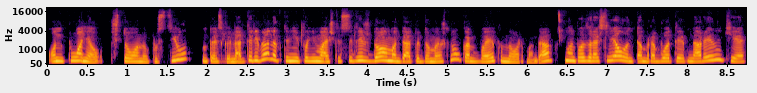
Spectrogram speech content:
он понял, что он упустил. Ну, то есть, когда ты ребенок, ты не понимаешь, ты сидишь дома, да, ты думаешь, ну, как бы это норма, да. Он повзрослел, он там работает на рынке,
